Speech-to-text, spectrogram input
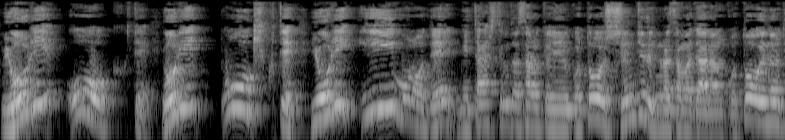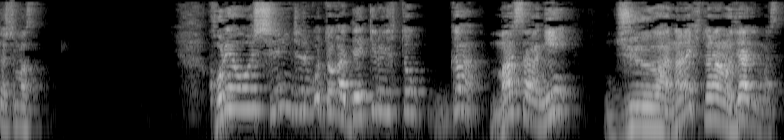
より多くて、より大きくて、よりいいもので満たしてくださるということを信じる皆様であらんことをお祈りいたします。これを信じることができる人が、まさに、重要な人なのであります。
